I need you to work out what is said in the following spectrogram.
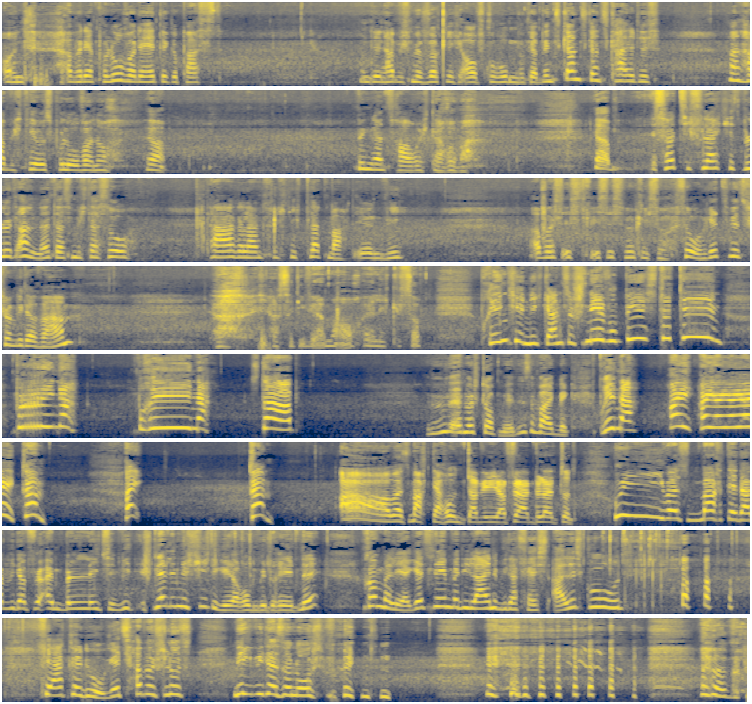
Und, aber der Pullover, der hätte gepasst. Und den habe ich mir wirklich aufgehoben. Wenn es ganz, ganz kalt ist, Dann habe ich Theos Pullover noch. Ja. Bin ganz traurig darüber. Ja, es hört sich vielleicht jetzt blöd an, ne, dass mich das so tagelang richtig platt macht irgendwie. Aber es ist, es ist wirklich so. So, jetzt wird es schon wieder warm. Ja, ich hasse die Wärme auch, ehrlich gesagt. Brinchen, nicht ganz so schnell. Wo bist du denn? Brina! Brina! Stop! Wir müssen erstmal stoppen. Jetzt ist sie weit weg. Brina! Hi, hi, hi, hi, hi, komm! Hi! Komm! Ah, oh, was macht der Hund da wieder für ein Blödsinn? Hui, was macht der da wieder für ein Blödsinn? Wie schnell in die Schiete rumgedreht, ne? Komm mal her, jetzt nehmen wir die Leine wieder fest. Alles gut. Ferkel, du, jetzt haben wir Schluss. Nicht wieder so lossprinten. Hör mal,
